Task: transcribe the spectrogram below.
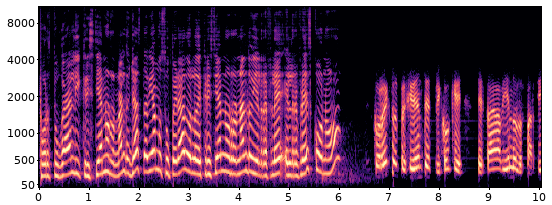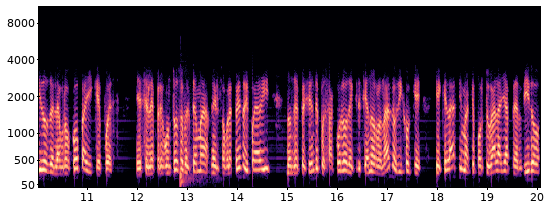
Portugal y Cristiano Ronaldo. Ya hasta habíamos superado lo de Cristiano Ronaldo y el, refle- el refresco, ¿no? Correcto, el presidente explicó que está viendo los partidos de la Eurocopa y que pues eh, se le preguntó sobre el tema del sobrepeso y fue ahí donde el presidente pues sacó lo de Cristiano Ronaldo, dijo que que qué lástima que Portugal haya perdido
